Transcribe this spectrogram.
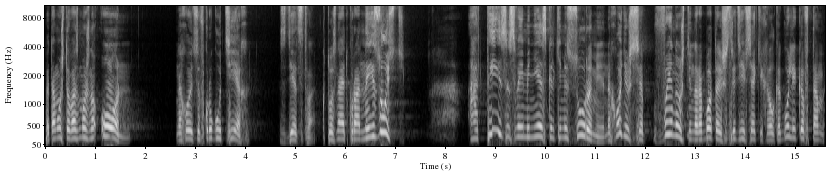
Потому что, возможно, он находится в кругу тех с детства, кто знает Коран наизусть. А ты со своими несколькими сурами находишься, вынужденно работаешь среди всяких алкоголиков, там,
